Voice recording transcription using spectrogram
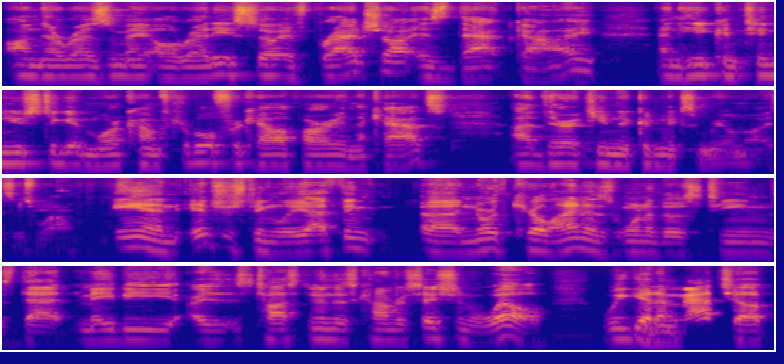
on their resume already. So if Bradshaw is that guy and he continues to get more comfortable for Calipari and the Cats, uh, they're a team that could make some real noise as well. And interestingly, I think uh, North Carolina is one of those teams that maybe is tossed into this conversation. Well, we get mm-hmm. a matchup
